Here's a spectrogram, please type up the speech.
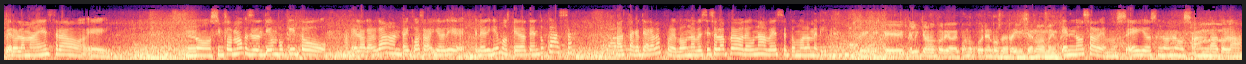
pero la maestra nos informó que se sentía un poquito en la garganta y cosas. Yo dije, le dijimos, quédate en tu casa hasta que te haga la prueba. Una vez hizo la prueba, de una vez se tomó la medida. ¿Qué, qué le dicho a las autoridades? ¿Cuándo podría entonces reiniciar nuevamente? Eh, no sabemos, ellos no nos han dado la,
